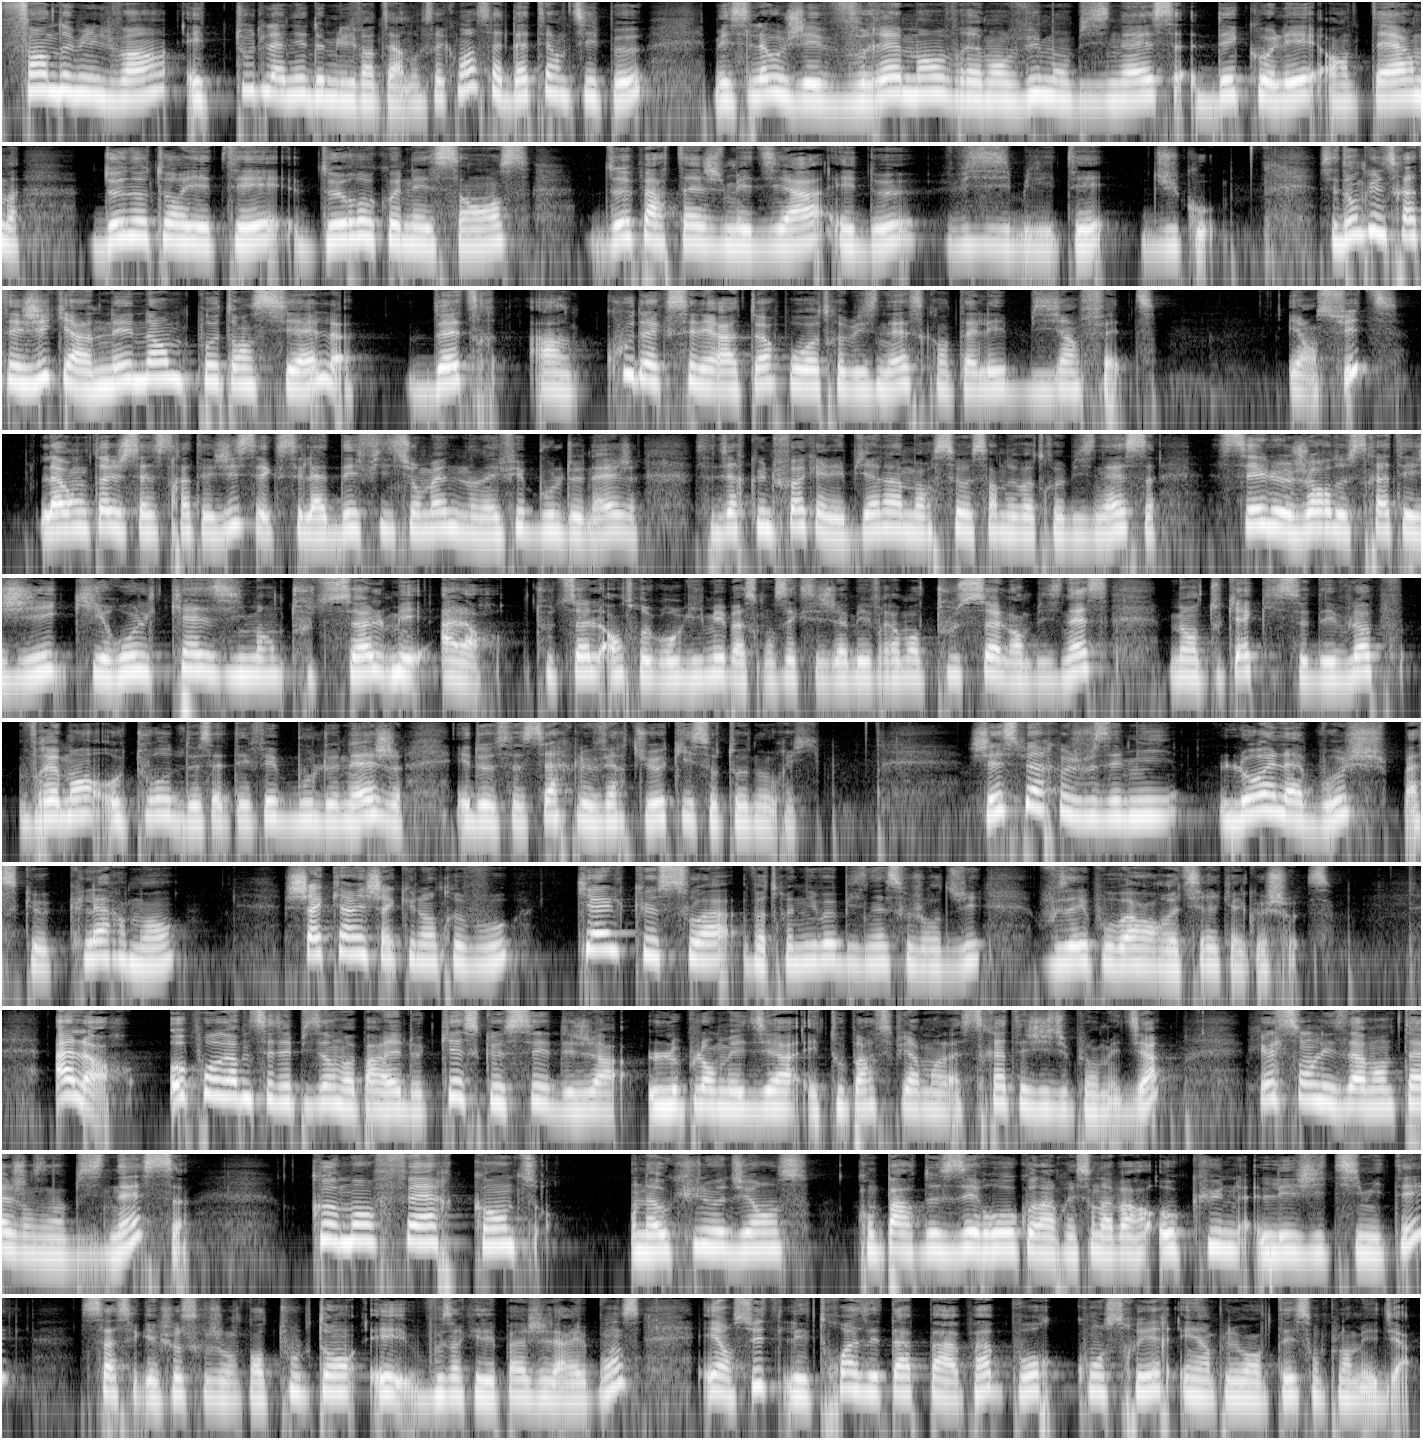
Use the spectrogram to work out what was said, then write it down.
fin 2020 et toute l'année 2021. Donc ça commence à dater un petit peu, mais c'est là où j'ai vraiment, vraiment vu mon business décoller en termes de notoriété, de reconnaissance, de partage média et de visibilité du coup. C'est donc une stratégie qui a un énorme potentiel d'être un coup d'accélérateur pour votre business quand elle est bien faite. Et ensuite, l'avantage de cette stratégie, c'est que c'est la définition même d'un effet boule de neige. C'est-à-dire qu'une fois qu'elle est bien amorcée au sein de votre business, c'est le genre de stratégie qui roule quasiment toute seule, mais alors, toute seule entre gros guillemets, parce qu'on sait que c'est jamais vraiment tout seul en business, mais en tout cas qui se développe vraiment autour de cet effet boule de neige et de ce cercle vertueux qui s'auto-nourrit. J'espère que je vous ai mis l'eau à la bouche, parce que clairement, chacun et chacune d'entre vous quel que soit votre niveau business aujourd'hui, vous allez pouvoir en retirer quelque chose. Alors, au programme de cet épisode, on va parler de qu'est-ce que c'est déjà le plan média et tout particulièrement la stratégie du plan média, quels sont les avantages dans un business, comment faire quand on n'a aucune audience, qu'on part de zéro, qu'on a l'impression d'avoir aucune légitimité? Ça, c'est quelque chose que j'entends tout le temps et vous inquiétez pas, j'ai la réponse. Et ensuite, les trois étapes pas à pas pour construire et implémenter son plan média.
